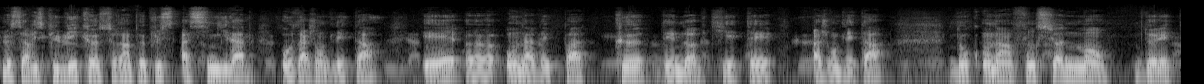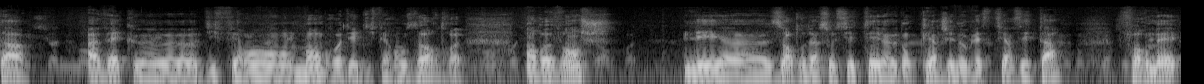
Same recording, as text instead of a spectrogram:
le service public serait un peu plus assimilable aux agents de l'État et on n'avait pas que des nobles qui étaient agents de l'État. Donc on a un fonctionnement de l'État avec euh, différents membres des différents ordres. En revanche, les euh, ordres de la société, euh, donc clergé, noblesse, tiers, État, formaient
